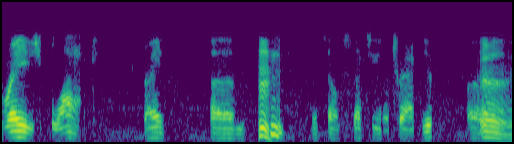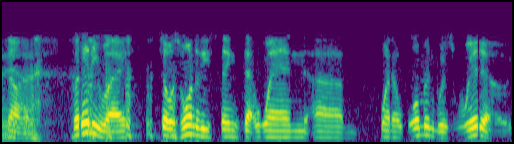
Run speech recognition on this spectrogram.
grayish black, right? Um, Hmm. That sounds sexy and attractive. Uh, Oh, no. yeah. But anyway, so it was one of these things that when um, when a woman was widowed,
